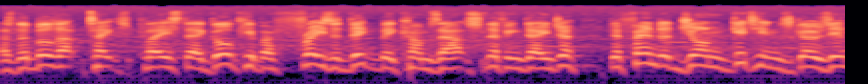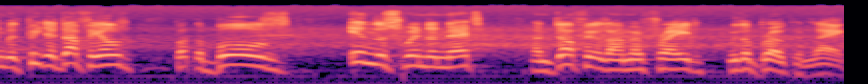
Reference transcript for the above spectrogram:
As the build-up takes place, their goalkeeper Fraser Digby comes out sniffing danger. Defender Jon Gittens goes in with Peter Duffield, but the ball's in the Swindon net, and Duffield, I'm afraid, with a broken leg.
